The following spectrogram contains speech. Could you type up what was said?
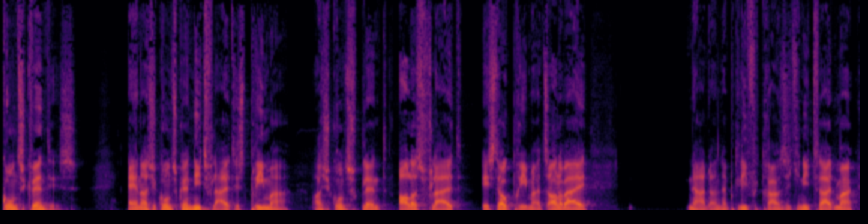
consequent is. En als je consequent niet fluit, is het prima. Als je consequent alles fluit, is het ook prima. Het is allebei... Nou, dan heb ik liever trouwens dat je niet fluit. Maar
